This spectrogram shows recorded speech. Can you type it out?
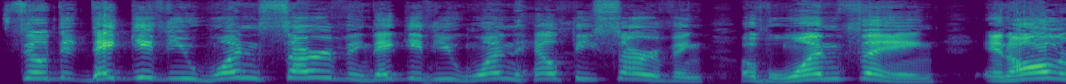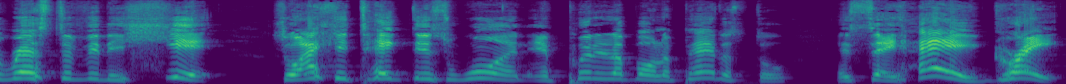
So they give you one serving, they give you one healthy serving of one thing, and all the rest of it is shit. So I could take this one and put it up on a pedestal and say, "Hey, great."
